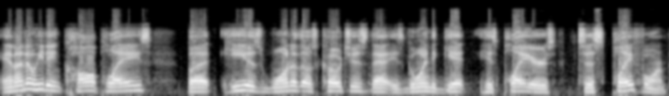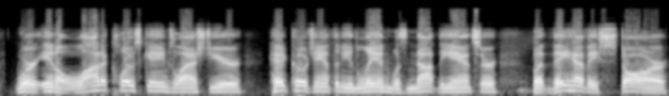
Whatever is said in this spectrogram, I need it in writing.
And I know he didn't call plays, but he is one of those coaches that is going to get his players to play for him. We're in a lot of close games last year. Head coach Anthony Lynn was not the answer, but they have a star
